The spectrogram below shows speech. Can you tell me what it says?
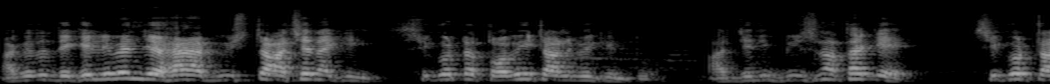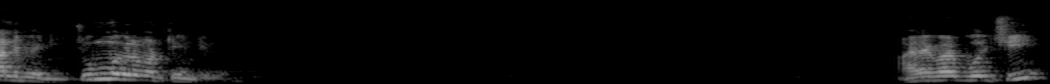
আগে তো দেখে নেবেন যে হ্যাঁ বিষটা আছে নাকি? শিকড়টা তবেই টানবে কিন্তু। আর যদি বিষ না থাকে, শিকড় টানবে নি, চুম্বকের মতো টেনে নেবে। আরেকবার বলছি,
